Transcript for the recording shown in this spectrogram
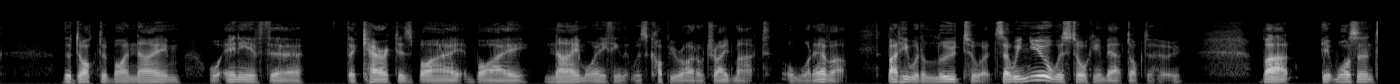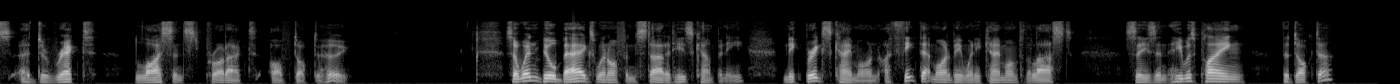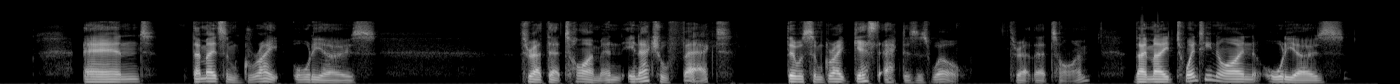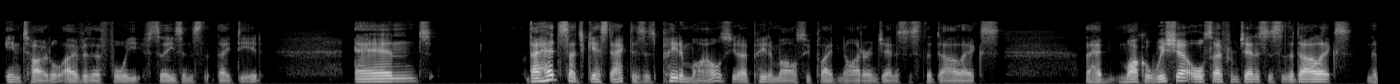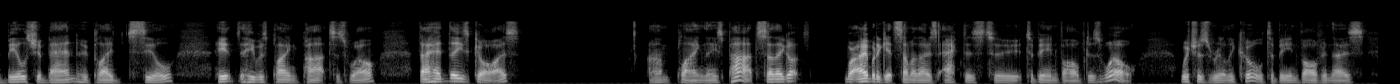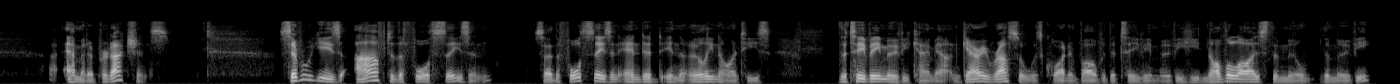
the Doctor by name or any of the the characters by by name or anything that was copyright or trademarked or whatever. But he would allude to it. So we knew it was talking about Doctor Who, but it wasn't a direct licensed product of Doctor Who. So when Bill Baggs went off and started his company, Nick Briggs came on. I think that might have been when he came on for the last season. He was playing the Doctor, and they made some great audios throughout that time. And in actual fact, there were some great guest actors as well throughout that time. They made 29 audios in total over the four seasons that they did. And they had such guest actors as Peter Miles, you know, Peter Miles who played Nyder in Genesis of the Daleks. They had Michael Wisher, also from Genesis of the Daleks. Nabil Shaban, who played Sil, he, he was playing parts as well. They had these guys um, playing these parts, so they got were able to get some of those actors to to be involved as well, which was really cool to be involved in those amateur productions. Several years after the fourth season, so the fourth season ended in the early 90s. The TV movie came out, and Gary Russell was quite involved with the TV movie. He novelized the, the movie,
